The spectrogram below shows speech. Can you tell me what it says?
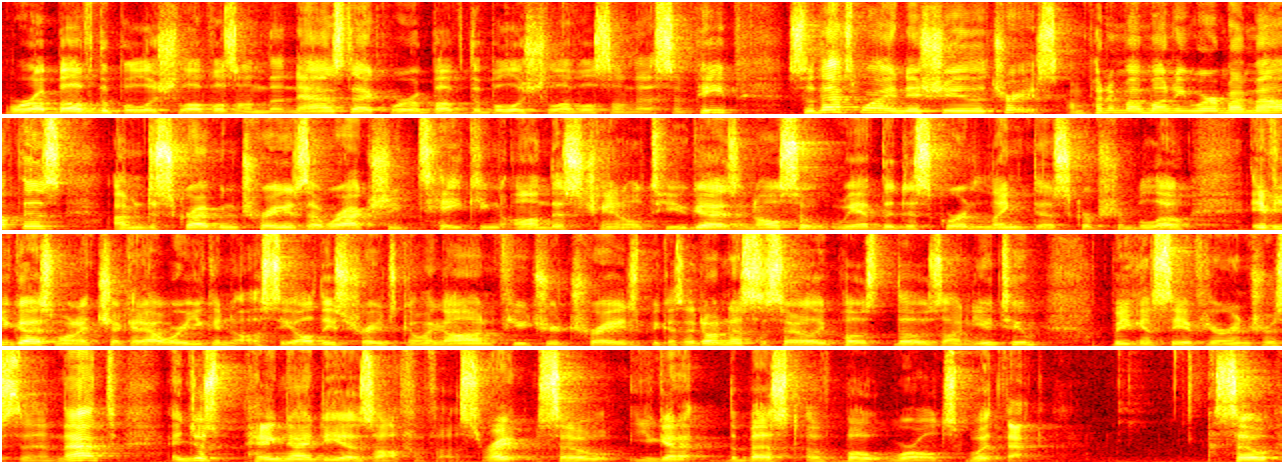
We're above the bullish levels on the NASDAQ. We're above the bullish levels on the S&P. So that's why I initiated the trades. I'm putting my money where my mouth is. I'm trades that we're actually taking on this channel to you guys. And also we have the Discord link in the description below. If you guys want to check it out where you can see all these trades going on, future trades, because I don't necessarily post those on YouTube, but you can see if you're interested in that and just ping ideas off of us, right? So you get the best of both worlds with that. So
